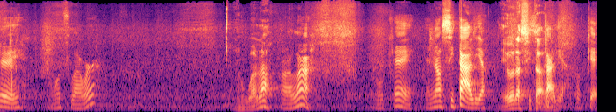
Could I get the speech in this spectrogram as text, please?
Okay, more flour. And voila. Voila. Okay, and now si taglia. E ora si Si taglia. taglia, okay.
